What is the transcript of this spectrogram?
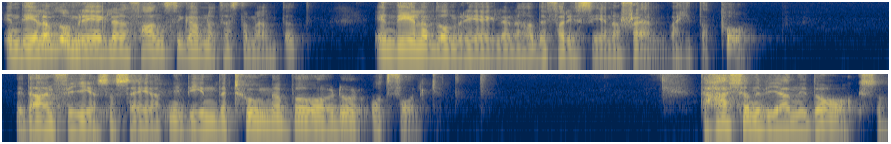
En del av de reglerna fanns i Gamla Testamentet. En del av de reglerna hade fariseerna själva hittat på. Det är därför Jesus säger att ni binder tunga bördor åt folket. Det här känner vi igen idag också.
